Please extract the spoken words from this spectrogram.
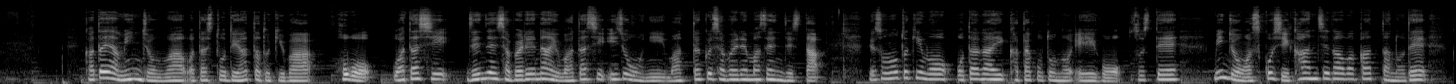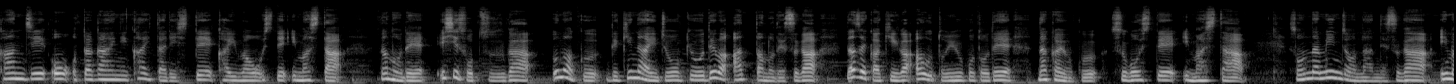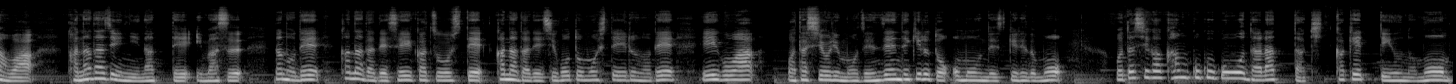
片やミンジョンは私と出会った時はほぼ私全然喋れない私以上に全く喋れませんでした。でその時もお互い片言の英語そしてミンジョンは少し漢字が分かったので漢字をお互いに書いたりして会話をしていました。なので意思疎通がうまくできない状況ではあったのですがなぜか気が合うということで仲良く過ごしていました。そんなミンジョンなんですが今はカナダ人になっています。なのでカナダで生活をしてカナダで仕事もしているので英語は私よりも全然できると思うんですけれども私が韓国語を習ったきっかけっていうのも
